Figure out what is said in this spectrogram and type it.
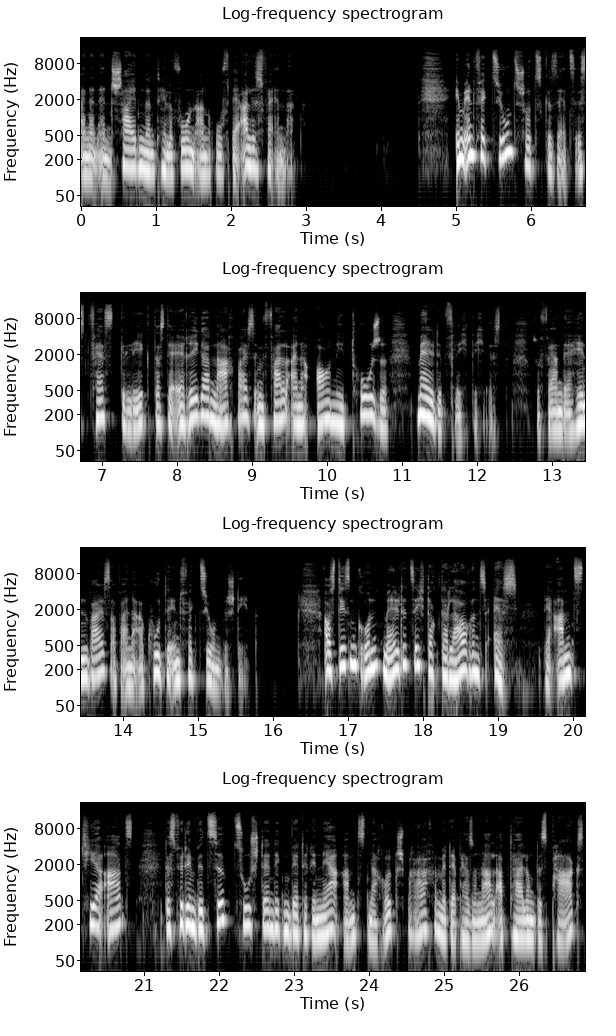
einen entscheidenden Telefonanruf, der alles verändert. Im Infektionsschutzgesetz ist festgelegt, dass der Erregernachweis im Fall einer Ornithose meldepflichtig ist, sofern der Hinweis auf eine akute Infektion besteht. Aus diesem Grund meldet sich Dr. Laurenz S., der Amtstierarzt des für den Bezirk zuständigen Veterinäramts nach Rücksprache mit der Personalabteilung des Parks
